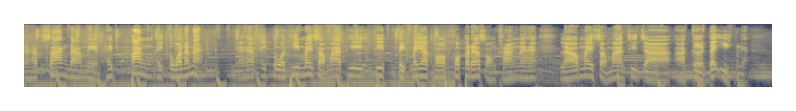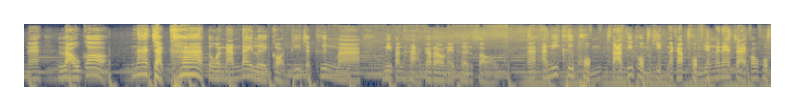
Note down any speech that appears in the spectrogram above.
นะครับสร้างดาเมจให้ปั้งไอ้ตัวนั้นน่ะ นะครับไอตัวที่ไม่สามารถที่ที่ติดไม่ย่อท้อครบไปแล้วสองครั้งนะฮะแล้วไม่สามารถที่จะเกิดได้อีกเนี่ยนะเราก็น่าจะฆ่าตัวนั้นได้เลยก่อนที่จะขึ้นมามีปัญหากับเราในเทิร์น2นะอันนี้คือผมตามที่ผมคิดนะครับ ผมยังไม่แน่ใจเพราะผม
